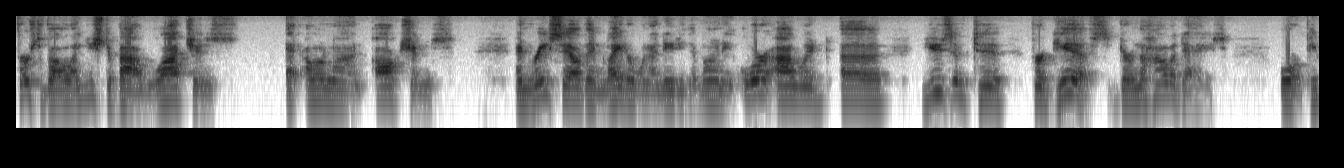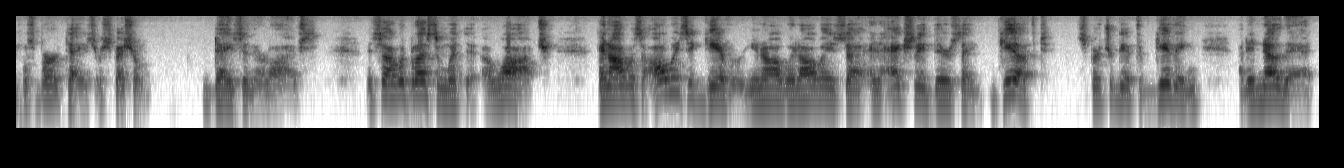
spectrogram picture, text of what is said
first of all, I used to buy watches at online auctions and resell them later when I needed the money, or I would uh, use them to for gifts during the holidays or people's birthdays or special days in their lives. And so I would bless them with a watch. And I was always a giver. You know, I would always, uh, and actually, there's a gift spiritual gift of giving. I didn't know that.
